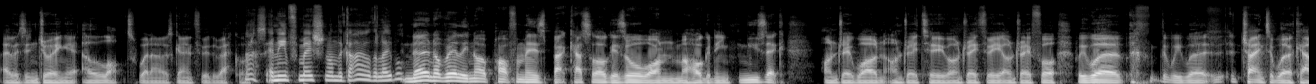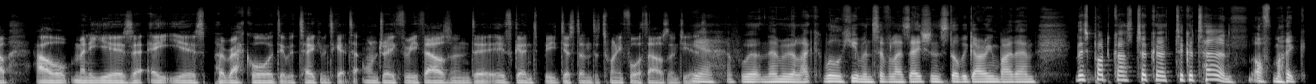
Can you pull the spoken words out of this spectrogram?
I was enjoying it a lot when I was going through the record. Nice. Any information on the guy or the label? No, not really. Not apart from his back catalogue is all on Mahogany Music. Andre one, Andre two, Andre three, Andre four. We were we were trying to work out how many years at eight years per record it would take him to get to Andre three thousand. It is going to be just under twenty four thousand years. Yeah, and then we were like, "Will human civilization still be going by then?" This podcast took a took a turn off mic.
